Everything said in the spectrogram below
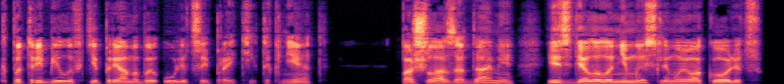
К Потребиловке прямо бы улицей пройти, так нет. Пошла за дами и сделала немыслимую околицу,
